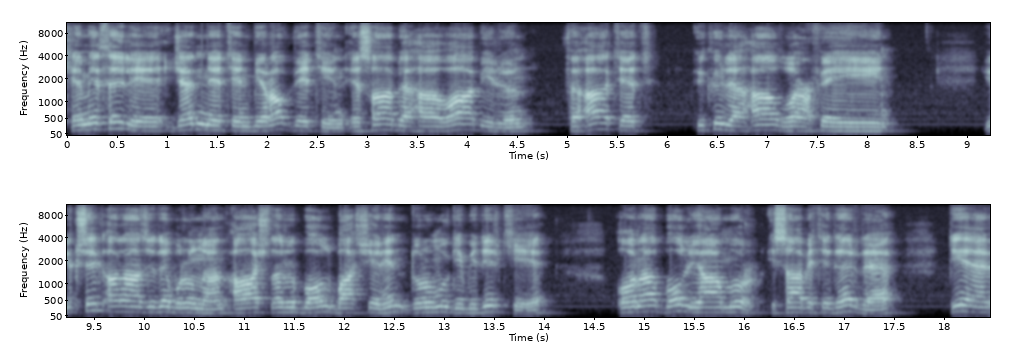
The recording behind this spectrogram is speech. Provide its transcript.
Kemeseli cennetin bir rabvetin esabeha vabilün featet üküleha za'feyn. Yüksek arazide bulunan ağaçları bol bahçenin durumu gibidir ki ona bol yağmur isabet eder de diğer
